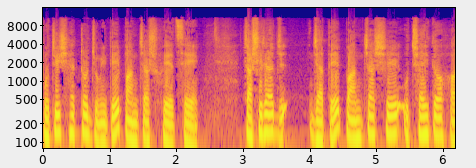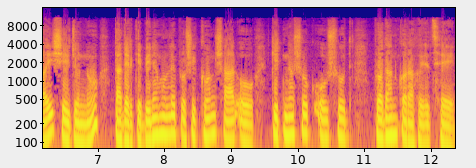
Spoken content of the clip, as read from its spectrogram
পঁচিশ হেক্টর জমিতে পান চাষ হয়েছে। চাষিরা যাতে পান চাষে উৎসাহিত হয় সেই জন্য তাদেরকে বিনামূল্যে প্রশিক্ষণ, সার ও কীটনাশক ঔষধ প্রদান করা হয়েছে।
